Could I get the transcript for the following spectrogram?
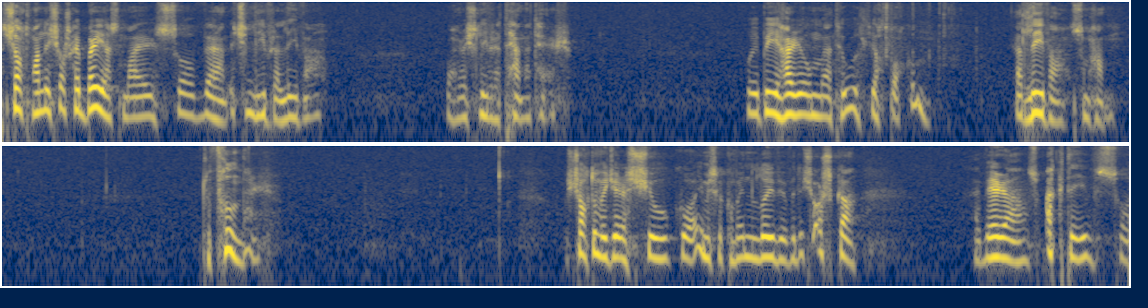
Selv om han ikke skal berges mer, så vil han ikke livet av livet. Og han vil ikke livet av til her. Og vi ber her om at hun vil hjelpe dere at livet som han. Til fullmer. Og selv om vi gjør sjuk og vi skal komme inn i livet, vi vil ikke orske å være så aktiv, så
